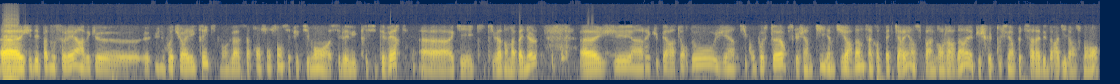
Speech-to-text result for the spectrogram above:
Euh, j'ai des panneaux solaires avec euh, une voiture électrique. Donc là, ça prend son sens. Effectivement, c'est de l'électricité verte euh, qui, qui, qui, va dans ma bagnole. Euh, j'ai un récupérateur d'eau. J'ai un petit composteur parce que j'ai un petit un petit jardin de 50 mètres carrés. Hein, c'est pas un grand jardin. Et puis je fais pousser un peu de salade et de radis en ce moment.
